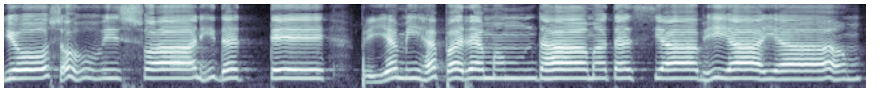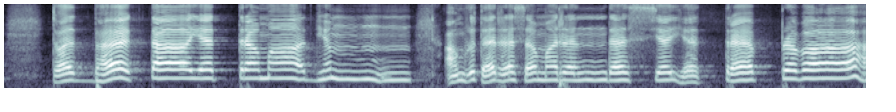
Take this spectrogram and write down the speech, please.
योऽसौ विश्वानि दत्ते प्रियमिह परमं धाम तस्याभियायां त्वद्भक्ता यत्र माध्यम् अमृतरसमरन्दस्य यत्र ప్రవాహ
